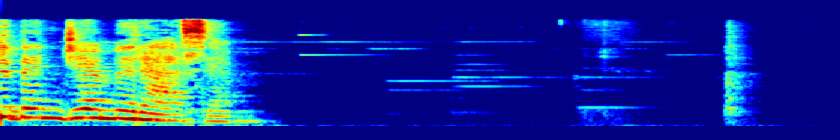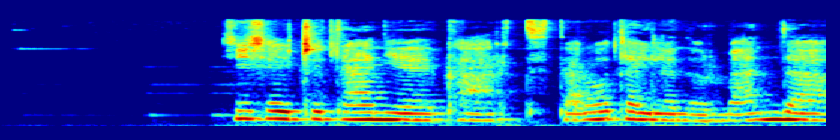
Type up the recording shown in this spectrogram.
Czy będziemy razem? Dzisiaj czytanie kart Tarota i Lenormanda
